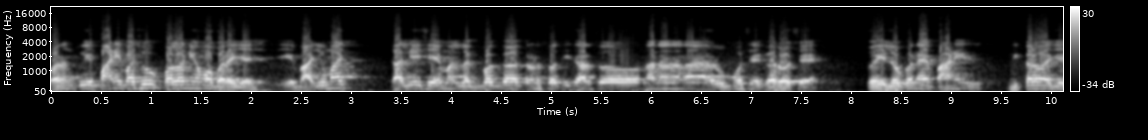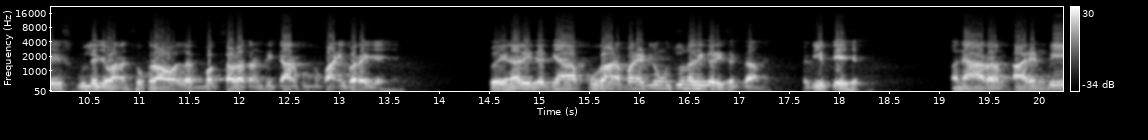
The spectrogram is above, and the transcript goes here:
પરંતુ એ પાણી પાછું કોલોનીઓમાં ભરાઈ જાય છે. એ બાજુમાં જ ચાલીએ છીએ. એમાં લગભગ ત્રણસોથી ચારસો નાના નાના રૂમો છે, ઘરો છે. તો એ લોકોને પાણી નીકળવા જે સ્કૂલે જવાના છોકરાઓ, લગભગ સાડા ત્રણથી ચાર ફૂટનું પાણી ભરાઈ જાય છે. તો એના લીધે ત્યાં પુરાણ પણ એટલું ઊંચું નથી કરી શકતા અમે. તકલીફ તે છે? અને આરએનબી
